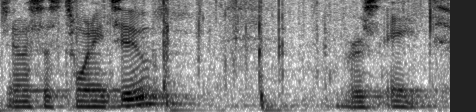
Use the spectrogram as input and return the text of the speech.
Genesis 22, verse 8.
